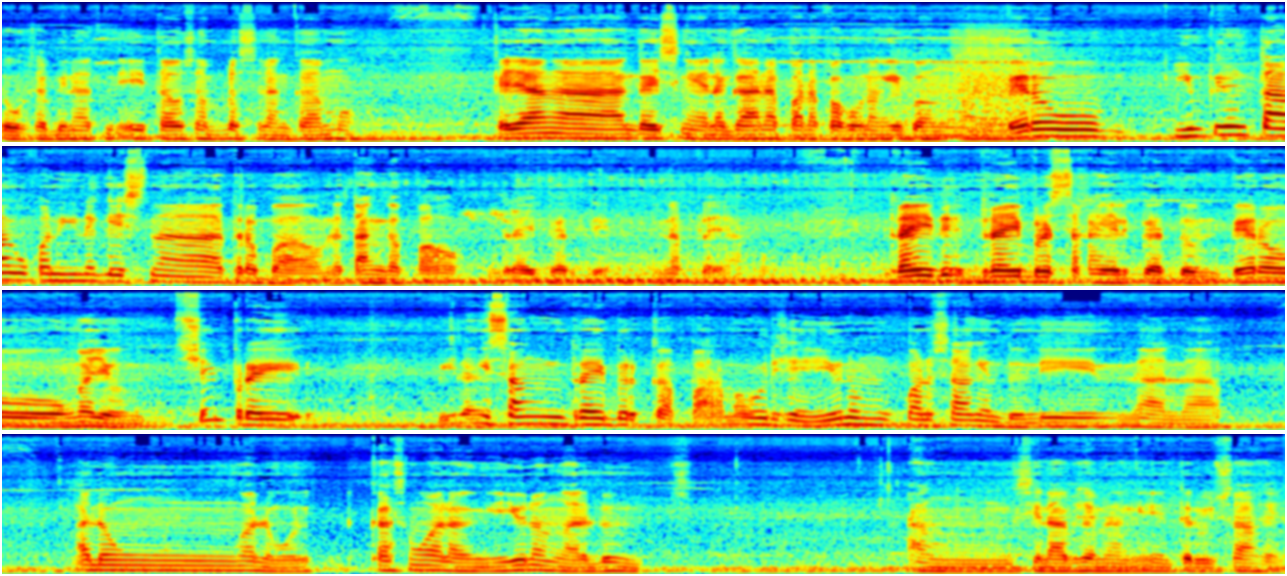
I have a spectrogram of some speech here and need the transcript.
To, sabi natin 8,000 plus lang kamo. Kaya nga guys ngayon naghanap pa ako ng ibang ano. Pero yung pinunta ko kanina guys na trabaho, natanggap ako. Driver din. In-apply ako. Dri- driver sa helper doon. Pero ngayon, syempre, bilang isang driver ka, para mawali siya, yun ang ano sa akin doon, di na, na anong, ano mo, kaso nga lang, yun ang ano doon, ang sinabi sa amin ng interview sa akin,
